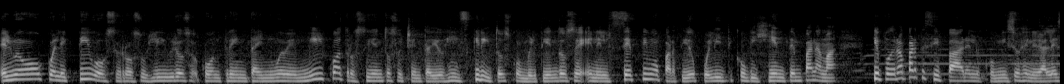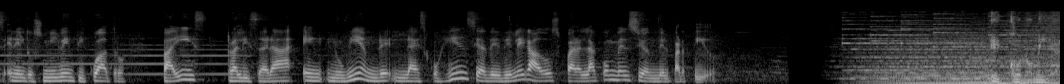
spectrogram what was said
El nuevo colectivo cerró sus libros con 39.482 inscritos, convirtiéndose en el séptimo partido político vigente en Panamá que podrá participar en los comicios generales en el 2024. País realizará en noviembre la escogencia de delegados para la convención del partido. Economía.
